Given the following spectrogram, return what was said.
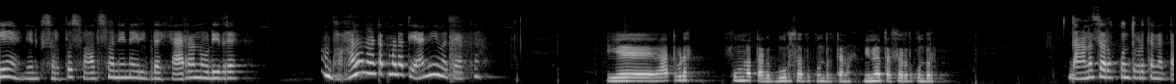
ಏ ನಿನಗೆ ಸ್ವಲ್ಪ ಸ್ವಾದಸನೇನೆ ಇಲ್ಲ ಬಿಡ ಯಾರ ನೋಡಿದ್ರೆ? ಬಹಳ ನಾಟಕ ಮಾಡತ್ತೆ ನೀ ಇವತ್ತು ಅಕ್ಕ ಏ ಆತ್ ಬಿಡ. ಸುಮ್ಮನೆ ತಗ ದೂರ ಸರ್ದು ಕುಂದಿರ್ತಾನ. ನಿನ್ನ ತಗ ಸರ್ದು ಕುಂದ್ರ. ನಾನು ಸರ್ದು ಕುಂತು ಬಿಡ್ತೇನೆ ಅತ್ತ.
